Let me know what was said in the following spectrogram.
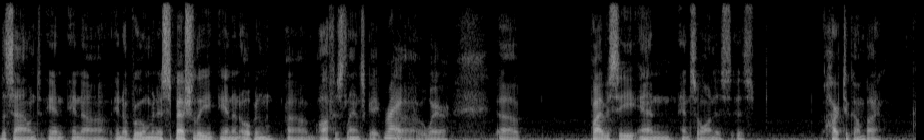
the sound in, in, a, in a room and especially in an open um, office landscape Right. uh, where uh, privacy and, and so on is, is hard to come by. Oh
